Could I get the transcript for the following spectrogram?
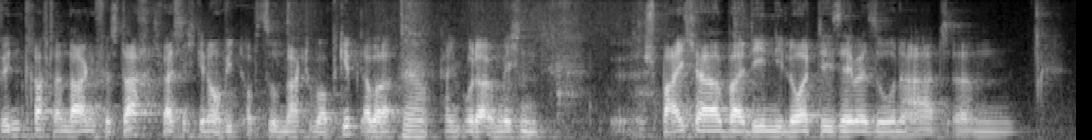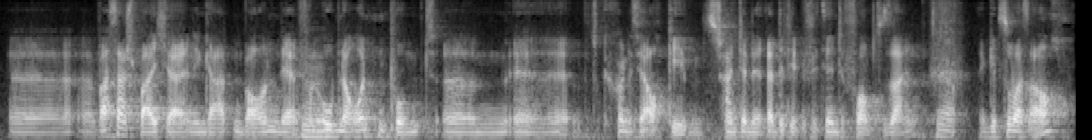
Windkraftanlagen fürs Dach. Ich weiß nicht genau, ob es so einen Markt überhaupt gibt, aber Ja. kann oder irgendwelchen äh, Speicher, bei denen die Leute selber so eine Art ähm, äh, Wasserspeicher in den Garten bauen, der Mhm. von oben nach unten pumpt. Ähm, äh, das könnte es ja auch geben. Es scheint ja eine relativ effiziente Form zu sein. Ja. Gibt es sowas auch?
